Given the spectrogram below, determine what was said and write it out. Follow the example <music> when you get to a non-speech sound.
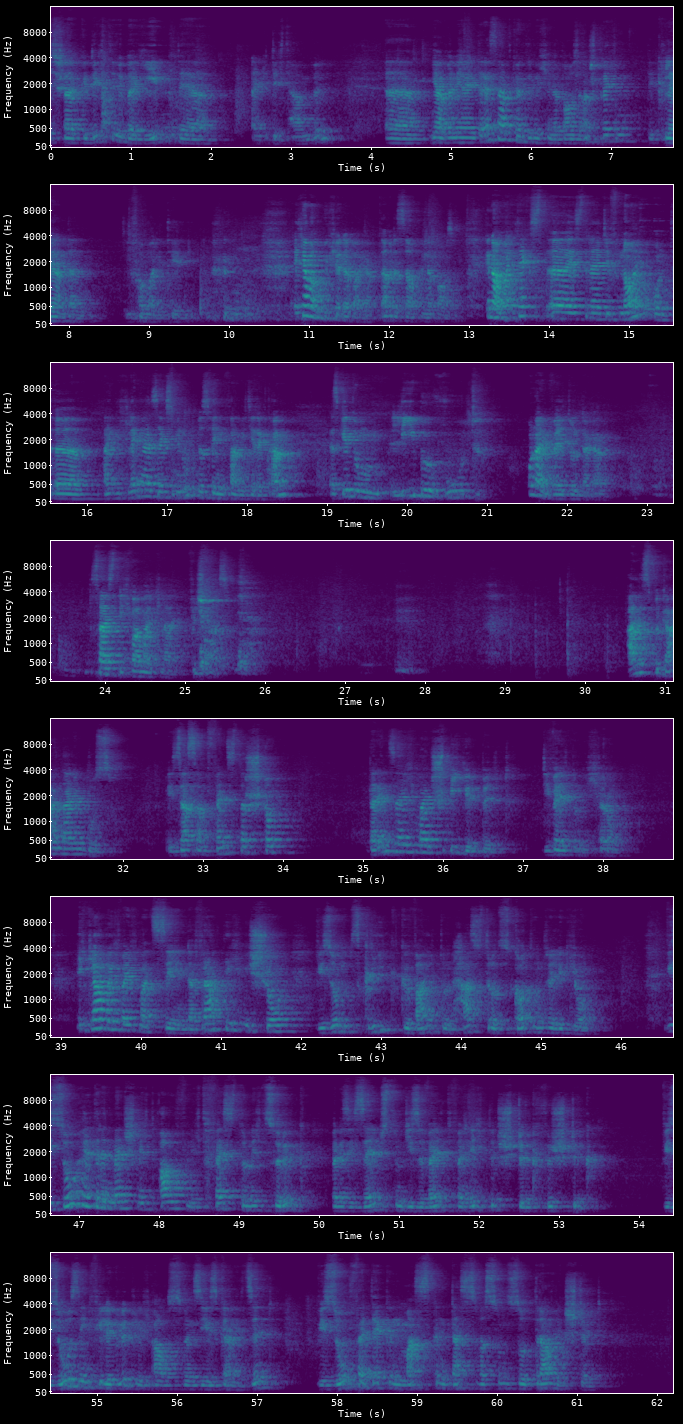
Ich schreibe Gedichte über jeden, der ein Gedicht haben will. Äh, ja, wenn ihr Interesse habt, könnt ihr mich in der Pause ansprechen. Wir klären dann die Formalitäten. <laughs> ich habe auch Bücher dabei, aber das ist auch in der Pause. Genau, mein Text äh, ist relativ neu und äh, eigentlich länger als sechs Minuten, deswegen fange ich direkt an. Es geht um Liebe, Wut und einen Weltuntergang. Das heißt, ich war mal klein. Viel Spaß. Alles begann in einem Bus. Ich saß am Fenster stumm. Darin sah ich mein Spiegelbild, die Welt um mich herum. Ich glaube, ich werde ich mal sehen. Da fragte ich mich schon, wieso gibt es Krieg, Gewalt und Hass trotz Gott und Religion? Wieso hält er den Menschen nicht auf, nicht fest und nicht zurück, wenn er sich selbst und diese Welt vernichtet, Stück für Stück? Wieso sehen viele glücklich aus, wenn sie es gar nicht sind? Wieso verdecken Masken das, was uns so traurig stimmt?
